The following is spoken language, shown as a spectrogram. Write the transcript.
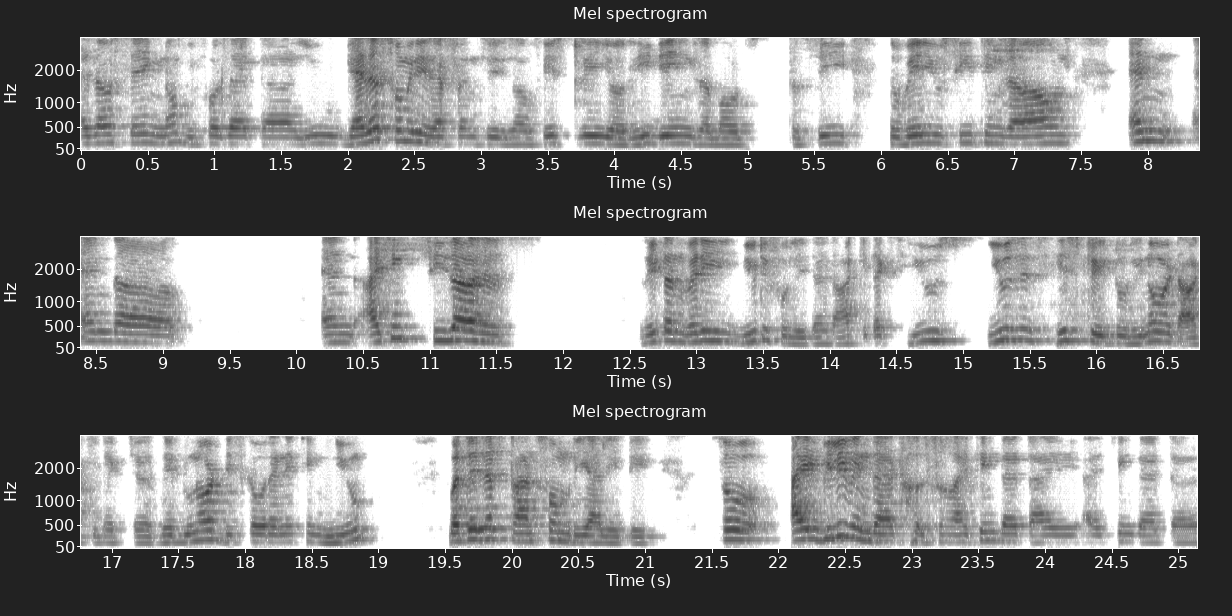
as I was saying, no, before that, uh, you gather so many references of history, your readings about the sea, the way you see things around, and and uh, and I think Siza has written very beautifully that architects use uses history to renovate architecture. They do not discover anything new, but they just transform reality so i believe in that also. I think that i i think that uh,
